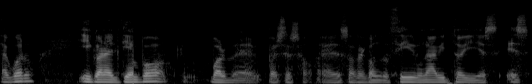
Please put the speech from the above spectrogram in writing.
¿de acuerdo? Y con el tiempo, volve, pues eso, es reconducir un hábito y es, es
